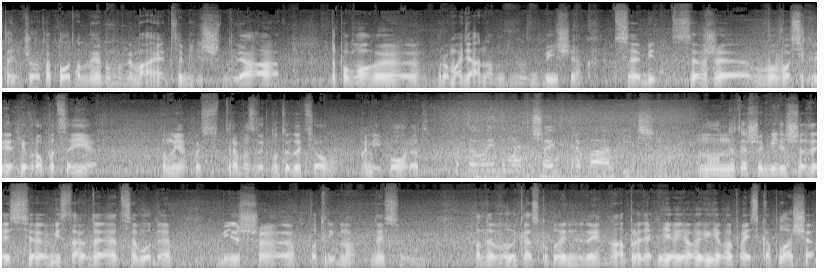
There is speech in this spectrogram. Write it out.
Та нічого такого там, я думаю, немає. Це більш для допомоги громадянам. Більш як це це вже в- во всіх країнах Європи це є. Тому якось треба звикнути до цього, на мій погляд. Тобто ви думаєте, що їх треба більше? Ну не те, що більше, десь е, в містах, де це буде більш е, потрібно, десь там, де велике скуплення людей. Ну, наприклад, як Європейська площа,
